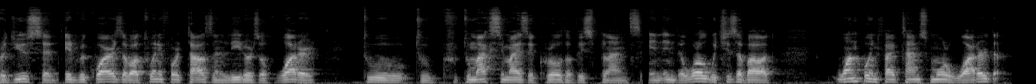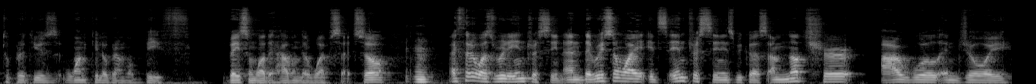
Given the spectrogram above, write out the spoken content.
produce it, it requires about twenty four thousand liters of water to to to maximize the growth of these plants in in the world, which is about 1.5 times more water to produce one kilogram of beef based on what they have on their website. So mm-hmm. I thought it was really interesting. And the reason why it's interesting is because I'm not sure I will enjoy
